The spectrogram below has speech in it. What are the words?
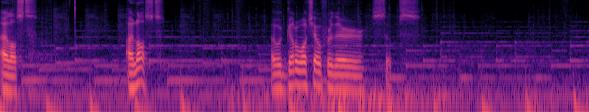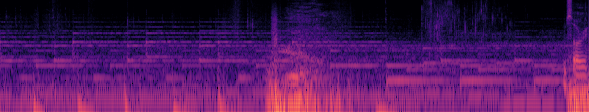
I lost. I lost. I would gotta watch out for their steps. I'm sorry.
